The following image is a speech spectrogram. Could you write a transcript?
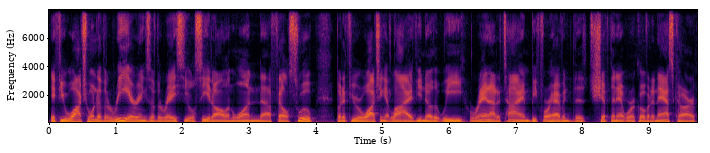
If you watch one of the re airings of the race, you'll see it all in one uh, fell swoop. But if you were watching it live, you know that we ran out of time before having to shift the network over to NASCAR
